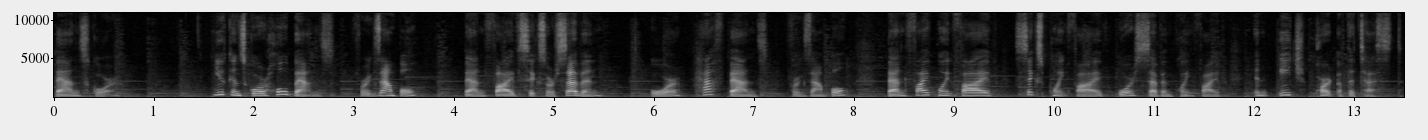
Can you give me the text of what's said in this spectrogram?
band score. You can score whole bands, for example, band 5, 6, or 7, or half bands, for example, band 5.5, 6.5, or 7.5 in each part of the test.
